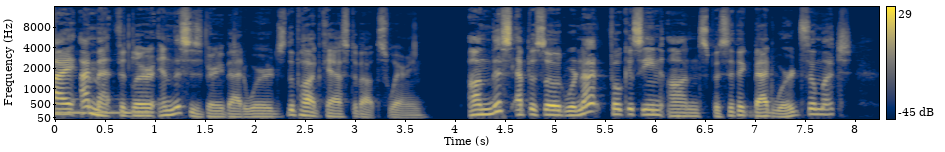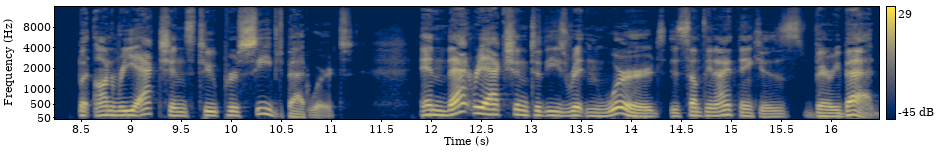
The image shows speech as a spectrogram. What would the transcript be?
Hi, I'm Matt Fiddler, and this is Very Bad Words, the podcast about swearing. On this episode, we're not focusing on specific bad words so much, but on reactions to perceived bad words. And that reaction to these written words is something I think is very bad.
